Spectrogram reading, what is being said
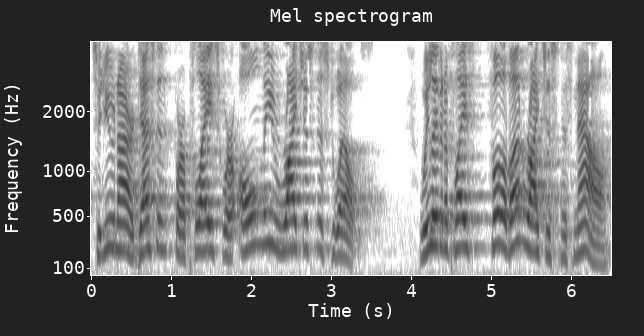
So you and I are destined for a place where only righteousness dwells. We live in a place full of unrighteousness now,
